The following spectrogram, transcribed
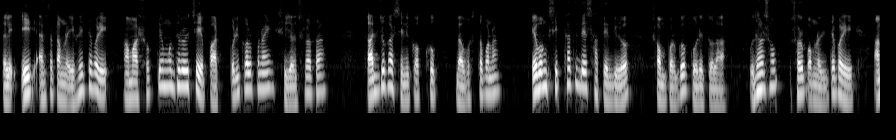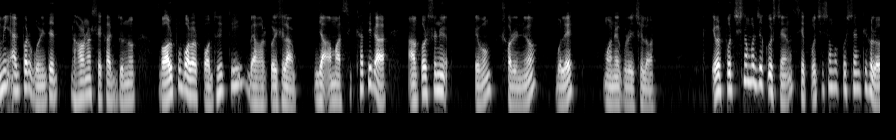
তাহলে এর অ্যান্সারটা আমরা এভাবে দিতে পারি, আমার শক্তির মধ্যে রয়েছে পাঠ পরিকল্পনায় সৃজনশীলতা কার্যকর শ্রেণীকক্ষ, ব্যবস্থাপনা এবং শিক্ষার্থীদের সাথে দৃঢ় সম্পর্ক গড়ে তোলা। উদাহরণস্বরূপ আমরা দিতে পারি, আমি একবার গণিতের ধারণা শেখার জন্য গল্প বলার পদ্ধতি ব্যবহার করেছিলাম, যা আমার শিক্ষার্থীরা আকর্ষণীয় এবং স্মরণীয় বলে মনে করেছিল। এবার পঁচিশ নম্বর যে কোশ্চেন সেই পঁচিশ নম্বর কোশ্চেনটি হলো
